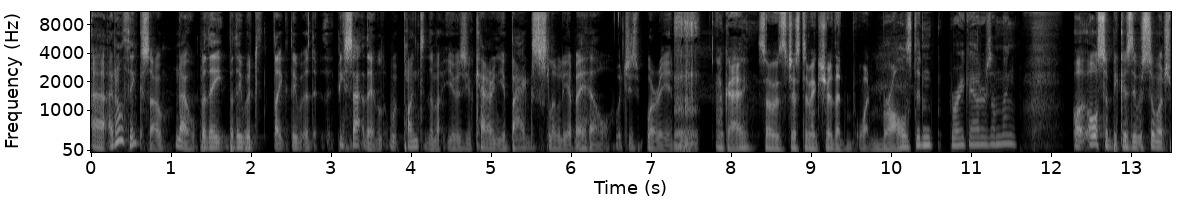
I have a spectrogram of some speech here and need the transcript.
Uh, I don't think so. No, but they but they would like they would be sat there pointing them at you as you're carrying your bags slowly up a hill, which is worrying. Okay, so it's just to make sure that what brawls didn't break out or something. Well, also because there was so much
